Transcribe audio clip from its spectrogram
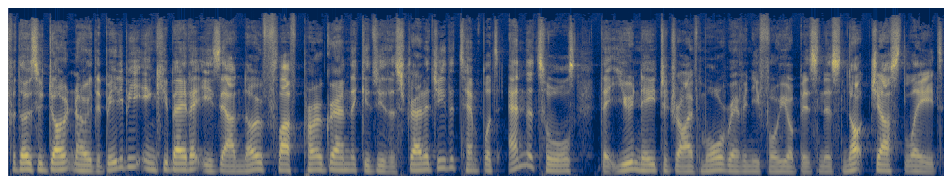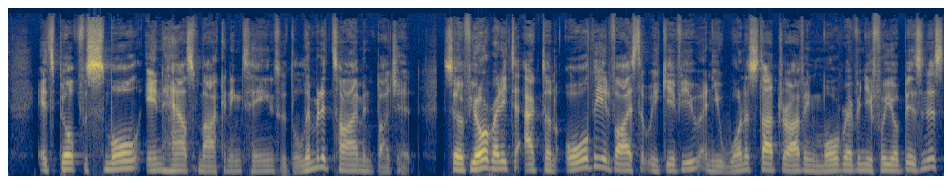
For those who don't know, the B2B Incubator is our no fluff program that gives you the strategy, the templates, and the tools that you need to drive more revenue for your business, not just leads. It's built for small in house marketing teams with limited time and budget. So if you're ready to act on all the advice that we give you and you want to start driving more revenue for your business,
